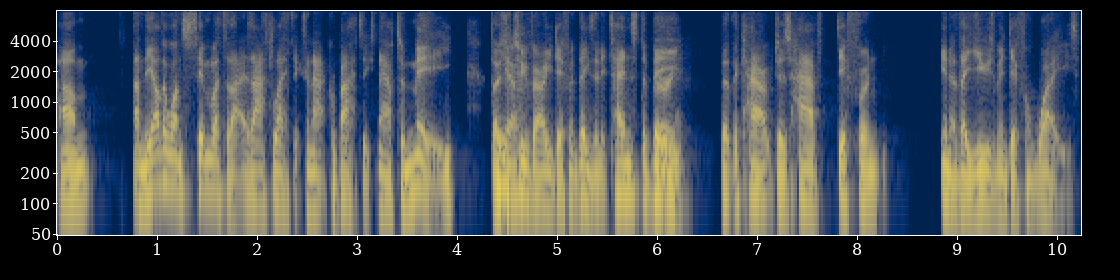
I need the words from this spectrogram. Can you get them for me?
Um, and the other one similar to that is athletics and acrobatics. Now, to me, those yeah. are two very different things. And it tends to be very. that the characters have different, you know, they use them in different ways.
